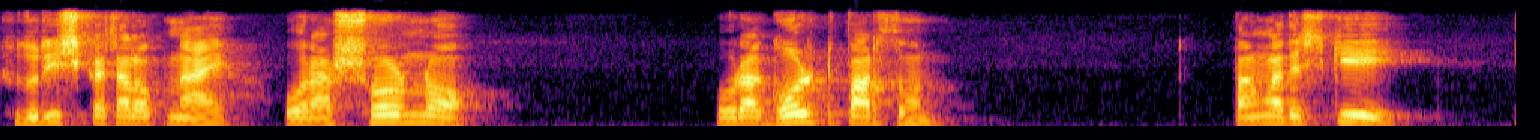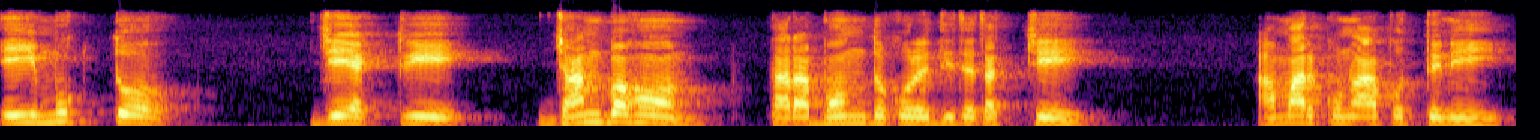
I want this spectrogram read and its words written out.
শুধু রিক্সা চালক নয় ওরা স্বর্ণ, ওরা গোল্ড পারসন বাংলাদেশকে এই মুক্ত যে একটি যানবাহন তারা বন্ধ করে দিতে চাচ্ছে? আমার কোনো আপত্তি নেই,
